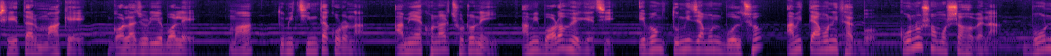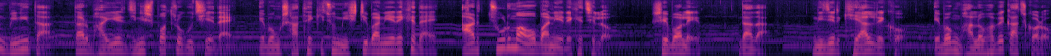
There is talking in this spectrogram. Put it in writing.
সে তার মাকে গলা জড়িয়ে বলে, মা, তুমি চিন্তা করো না, আমি এখন আর ছোট নেই, আমি বড় হয়ে গেছি এবং তুমি যেমন বলছো, আমি তেমনই থাকব, কোনো সমস্যা হবে না। বোন বিনিতা তার ভাইয়ের জিনিসপত্র গুছিয়ে দেয় এবং সাথে কিছু মিষ্টি বানিয়ে রেখে দেয় আর চুরমাও বানিয়ে রেখেছিল। সে বলে, দাদা, নিজের খেয়াল রেখো এবং ভালোভাবে কাজ করো।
